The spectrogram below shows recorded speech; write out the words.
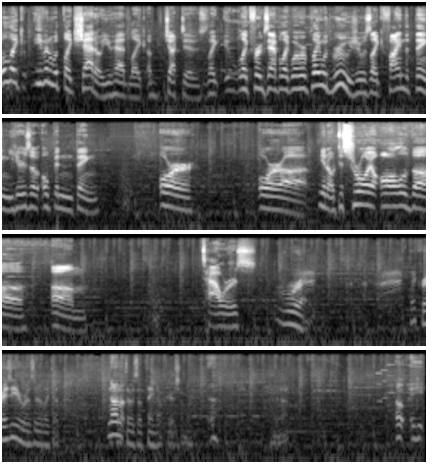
Well, like even with like Shadow, you had like objectives. Like like for example, like when we were playing with Rouge, it was like find the thing. Here's an open thing, or or uh, you know destroy all the um towers. Right. Is that crazy, or was there like a? No, no. there was a thing up here somewhere. Not. Oh, he,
